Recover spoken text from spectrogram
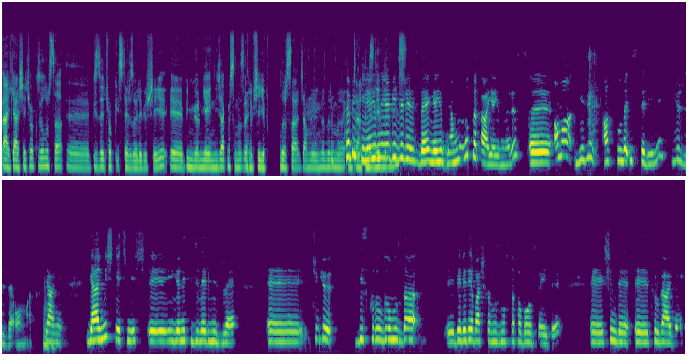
belki her şey çok güzel olursa e, biz de çok isteriz öyle bir şeyi. E, bilmiyorum yayınlayacak mısınız? Öyle bir şey yapılırsa canlı yayınlanır mı? Tabii ki yayınlayabiliriz de. Yayın, yani mutlaka yayınlarız. E, ama bizim aslında istediğimiz yüz yüze olmak. Hı-hı. Yani gelmiş geçmiş e, yöneticilerimizle e, çünkü biz kurulduğumuzda e, belediye başkanımız Mustafa Bozbey'di. E, şimdi e, Turgay Bey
